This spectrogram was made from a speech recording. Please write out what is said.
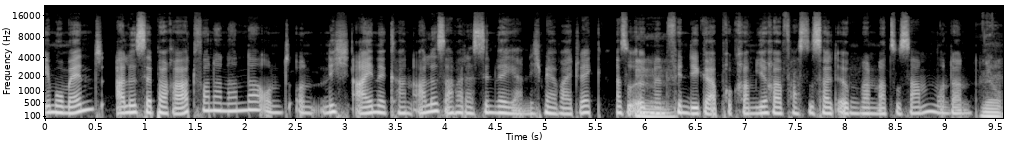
im Moment alle separat voneinander und, und nicht eine kann alles, aber das sind wir ja nicht mehr weit weg. Also irgendein Mhm. findiger Programmierer fasst es halt irgendwann mal zusammen und dann Ja.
